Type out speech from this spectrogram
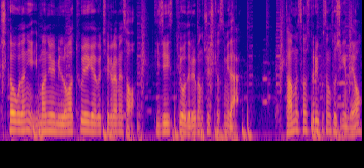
시카고 구단이 임마누엘 밀러와 투웨이 계약을 체결하면서 DJ 스튜어드를 방출시켰습니다. 다음은 선수들의 부상 소식인데요.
